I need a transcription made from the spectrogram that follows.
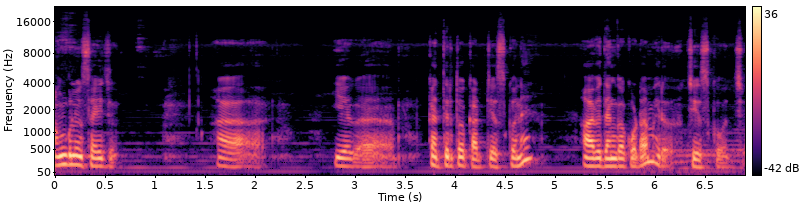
అంగుళం సైజు కత్తిరితో కట్ చేసుకొని ఆ విధంగా కూడా మీరు చేసుకోవచ్చు.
